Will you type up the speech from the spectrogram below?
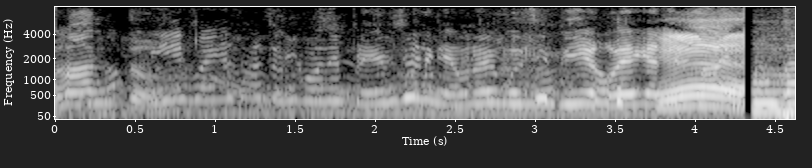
গান তো হ্যাঁ বাতাস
